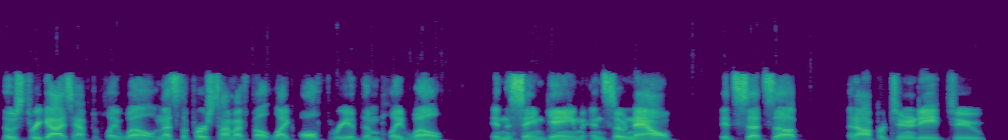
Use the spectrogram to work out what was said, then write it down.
those three guys have to play well, and that's the first time I felt like all three of them played well in the same game. And so now it sets up an opportunity to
